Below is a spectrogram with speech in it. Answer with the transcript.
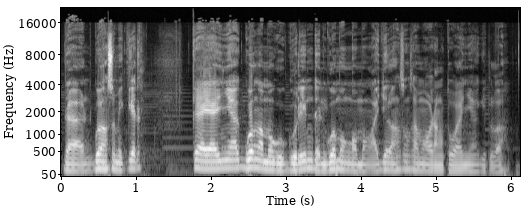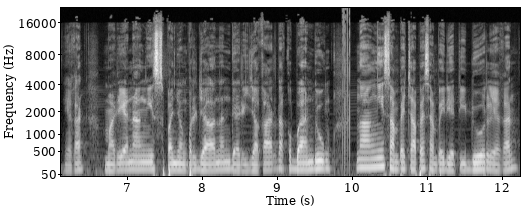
Dan gue langsung mikir, kayaknya gue nggak mau gugurin dan gue mau ngomong aja langsung sama orang tuanya gitu loh. Ya kan? Maria nangis sepanjang perjalanan dari Jakarta ke Bandung. Nangis sampai capek sampai dia tidur ya kan?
